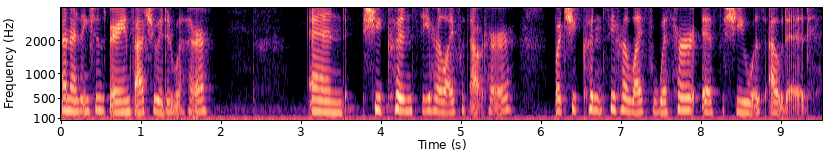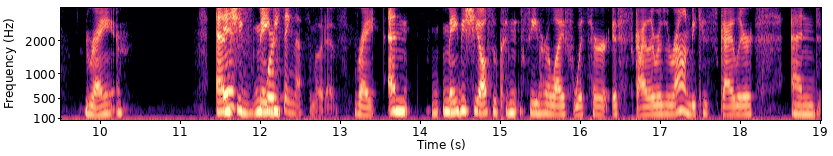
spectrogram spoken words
And I think she was very infatuated with her. And she couldn't see her life without her, but she couldn't see her life with her if she was outed. right? And if she we're saying that's the motive. Right. And maybe she also couldn't see her life with her if Skylar was around because Skylar and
